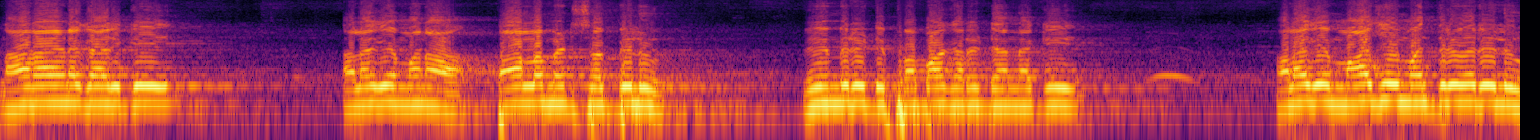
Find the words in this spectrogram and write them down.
నారాయణ గారికి అలాగే మన పార్లమెంట్ సభ్యులు వేమిరెడ్డి ప్రభాకర్ రెడ్డి అన్నకి అలాగే మాజీ మంత్రివర్యులు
